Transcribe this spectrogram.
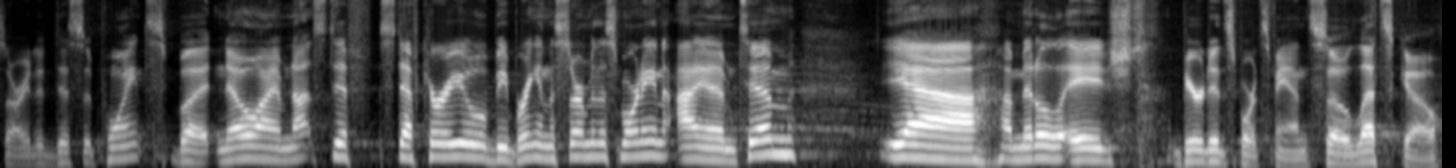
Sorry to disappoint, but no, I am not Steph, Steph Curry who will be bringing the sermon this morning. I am Tim. Yeah, a middle aged, bearded sports fan. So let's go.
